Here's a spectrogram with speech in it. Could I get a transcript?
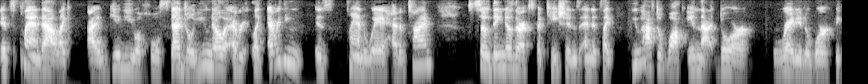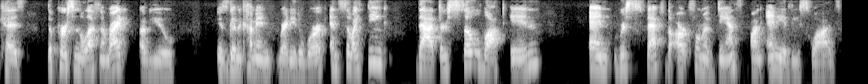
it's planned out like i give you a whole schedule. You know every like everything is planned way ahead of time. So they know their expectations and it's like you have to walk in that door ready to work because the person to the left and the right of you is going to come in ready to work. And so I think that they're so locked in and respect the art form of dance on any of these squads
